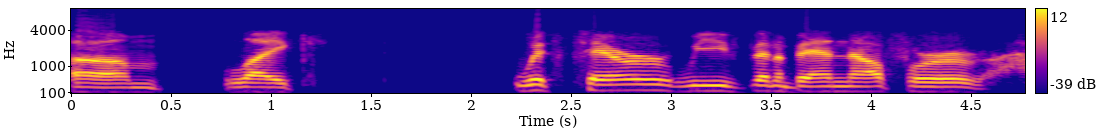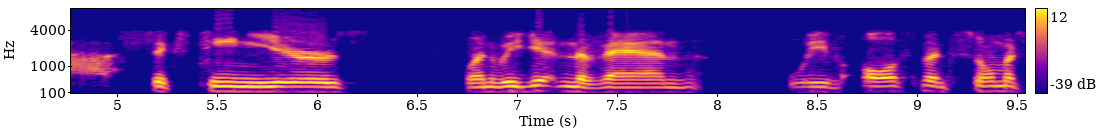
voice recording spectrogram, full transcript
Um, like with Terror, we've been a band now for ah, 16 years. When we get in the van, we've all spent so much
